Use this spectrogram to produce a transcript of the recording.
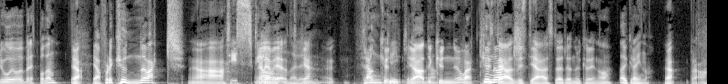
Du går jo bredt på den? Ja. Ja, for det kunne vært Ja, Tyskland, Eller jeg vet eller- ikke. Kun, Frankrike. ja, det kunne jo vært. Kunne hvis, de er, hvis de er større enn Ukraina, da. Det er Ukraina. Ja, bra.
